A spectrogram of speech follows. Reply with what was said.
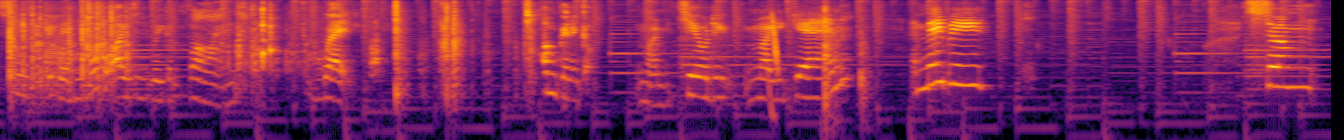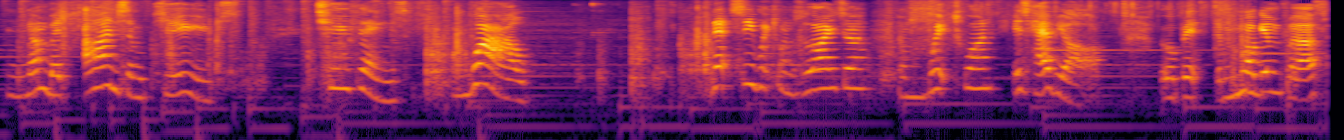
see if there's more items we can find. Wait. I'm gonna go my Matilda mug again. And maybe some numbers and some cubes. Two things. Wow. Let's see which one's lighter and which one is heavier. We'll bit the mug in first.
